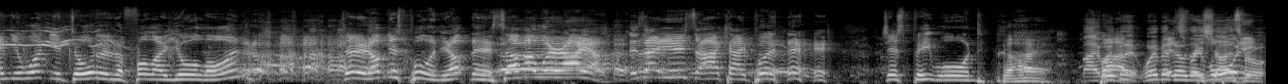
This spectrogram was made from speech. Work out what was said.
And you want your daughter to follow your line? Dude, I'm just pulling you up there. Summer, where are you? Is that you? So- Okay, put Just be warned. No. Mate, we've been, we've been it's doing these shows for.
